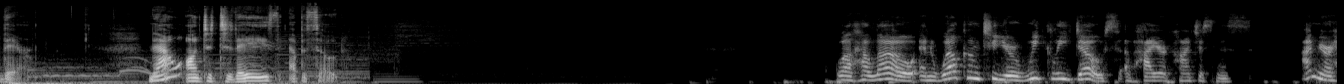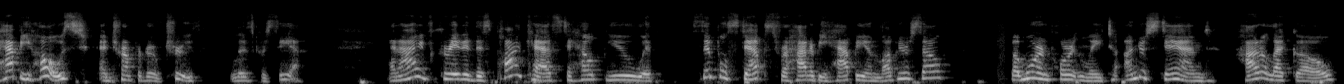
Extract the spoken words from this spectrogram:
there. Now, on to today's episode. Well, hello, and welcome to your weekly dose of higher consciousness. I'm your happy host and trumpeter of truth, Liz Garcia. And I've created this podcast to help you with simple steps for how to be happy and love yourself, but more importantly, to understand how to let go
